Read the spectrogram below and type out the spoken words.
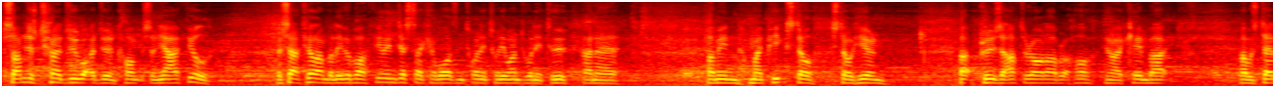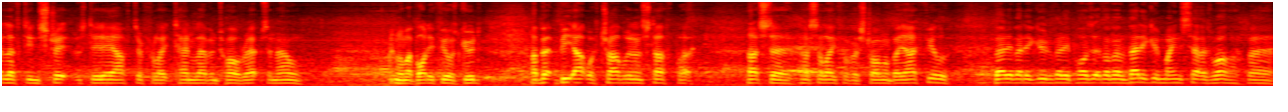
So I'm just trying to do what I do in comps, and yeah, I feel, I I feel unbelievable. I'm feeling just like I was in 2021, 22, and uh, I mean my peak's still still here, and that proves it. After all Albert Hall, you know, I came back. I was deadlifting straight the day after for like 10, 11, 12 reps, and now you know my body feels good. A bit beat up with travelling and stuff, but that's the that's the life of a strongman. But yeah, I feel very very good, very positive. I have a very good mindset as well. Uh,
